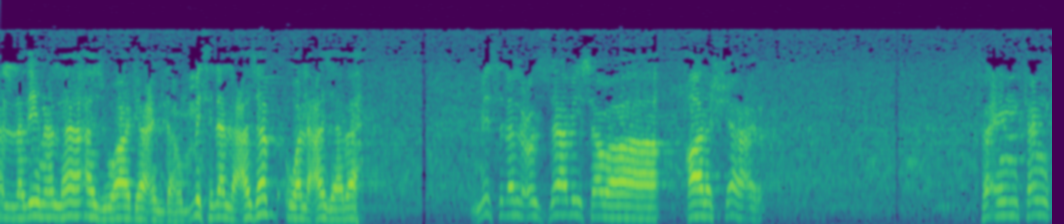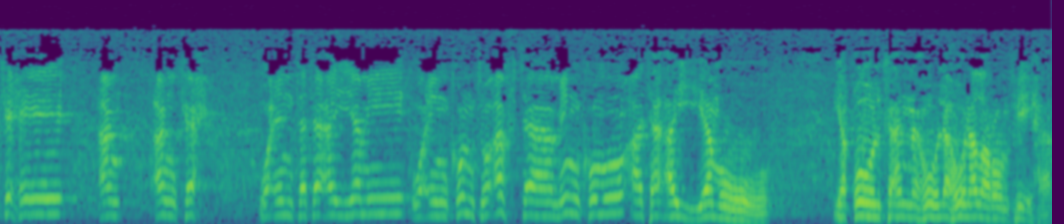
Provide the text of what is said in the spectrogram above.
الذين لا أزواج عندهم مثل العزب والعزبة. مثل العزاب سواء. قال الشاعر فإن تنكحي أن أنكح وإن تتأيمي وإن كنت أفتى منكم أتأيم. يقول كأنه له نظر فيها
